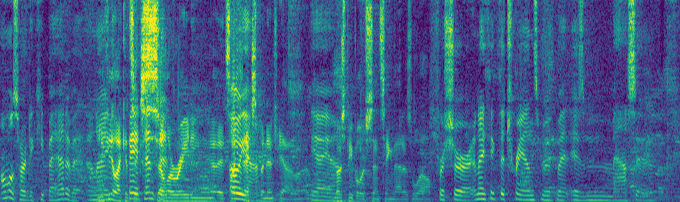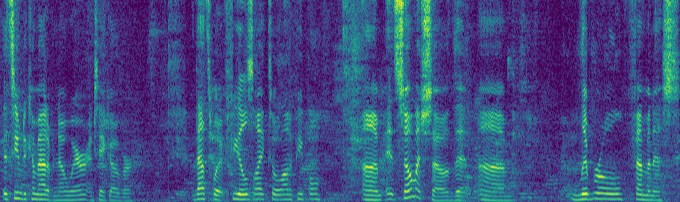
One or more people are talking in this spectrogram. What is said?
almost hard to keep ahead of it. And I I feel like it's attention accelerating. It's Oh, yeah. exponential. Yeah, Yeah, yeah. Most people are sensing that as well. for sure. And I think the trans movement is massive. It seemed to come out of nowhere and take over. That's what it feels like to a lot of people. Um, it's so much so that um, liberal feminist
